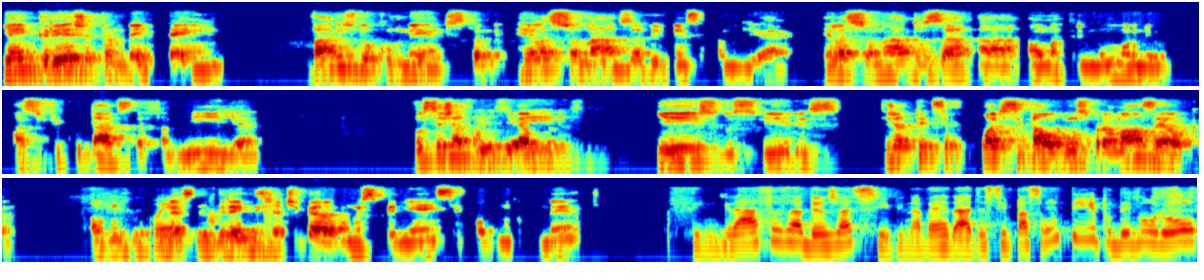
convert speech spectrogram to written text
E a igreja também tem vários documentos relacionados à vivência familiar, relacionados a, a, ao matrimônio, as dificuldades da família. Você já teve dos filhos. isso dos filhos? Você já te... você pode citar alguns para nós, Elka? Alguns documentos Oi, da igreja já tiveram alguma experiência com algum documento? Sim, graças a Deus já tive. Na verdade, assim, passou um tempo, demorou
